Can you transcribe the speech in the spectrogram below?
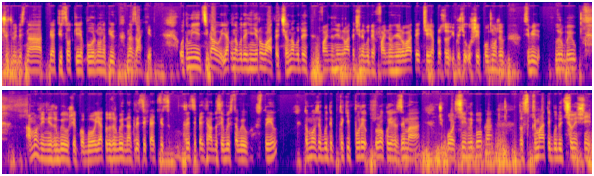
Чуть-чуть десь на 5% я поверну на пів на захід. От мені цікаво, як вона буде генерувати. Чи вона буде файно генерувати, чи не буде файно генерувати, чи я просто якусь ошибку може собі зробив. А може і не зробив ошибку, бо я тут зробив на 35, від- 35 градусів виставив стил. То може бути такі пори року, як зима чи осінь глибока, то сприймати будуть сонячні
